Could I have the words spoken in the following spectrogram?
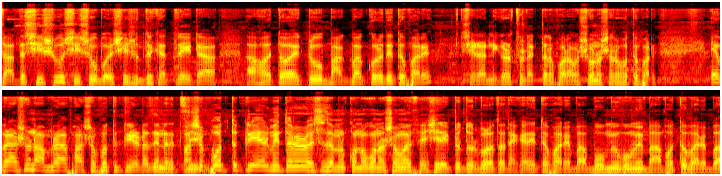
যাদের শিশু শিশু, শিশুদের ক্ষেত্রে এটা হয়তো একটু ভাগ ভাগ করে দিতে পারে, সেটা নিকটস্থ ডাক্তারের পরামর্শ অনুসারে হতে পারে। এবার আসুন আমরা পার্শ্ব প্রতিক্রিয়াটা জেনে দিচ্ছি পার্শ্ব প্রতিক্রিয়ার ভিতরে রয়েছে যেমন কোনো কোনো সময় ফেসের একটু দুর্বলতা দেখা দিতে পারে বা বমি বমি ভাব হতে পারে বা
